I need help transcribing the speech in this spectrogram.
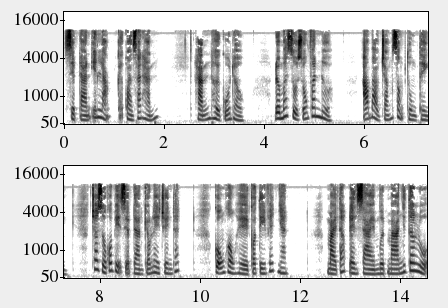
Diệp đàn yên lặng cái quan sát hắn. Hắn hơi cúi đầu, đôi mắt rủ xuống phân nửa, áo bào trắng rộng thùng thình, cho dù có bị Diệp đàn kéo lê trên đất, cũng không hề có tí vết nhăn. Mái tóc đen dài mượt mà như tơ lụa,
